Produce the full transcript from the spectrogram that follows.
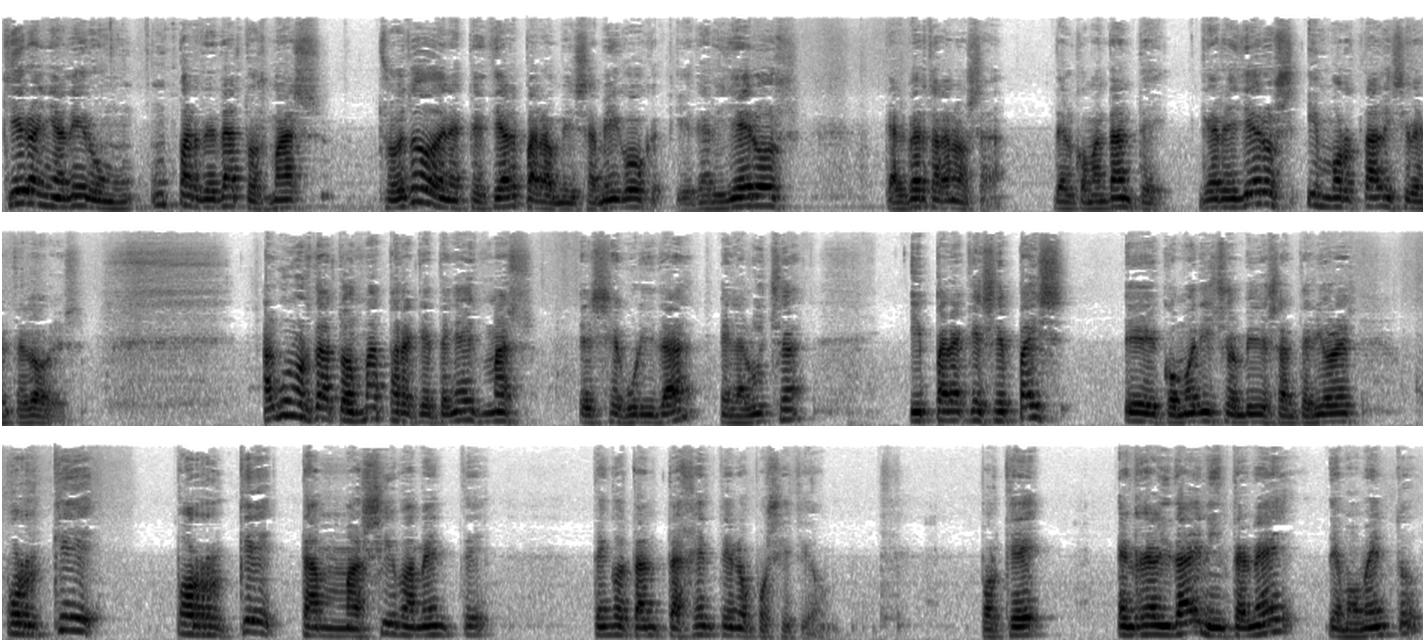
quiero añadir un, par de datos más, sobre todo en especial para mis amigos y guerrilleros de Alberto Ganosa, del comandante, guerrilleros inmortales y vencedores. Algunos datos más para que tengáis más eh, seguridad en la lucha y para que sepáis, eh, como he dicho en vídeos anteriores, por qué, por qué tan masivamente tengo tanta gente en oposición. Porque en realidad en Internet, de momento,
